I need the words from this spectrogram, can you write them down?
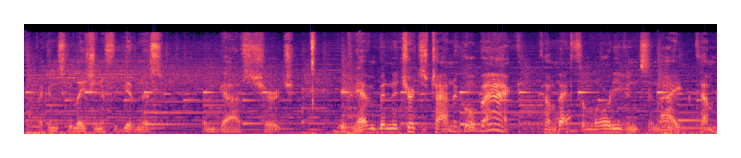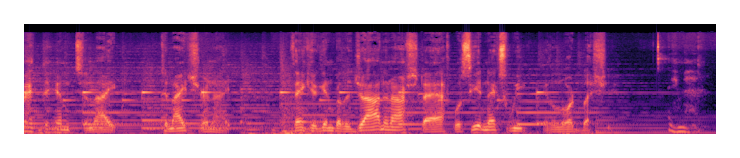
reconciliation, and forgiveness in God's church. If you haven't been to church, it's time to go back. Come back to the Lord even tonight. Come back to Him tonight. Tonight's your night. Thank you again, Brother John and our staff. We'll see you next week. and the Lord bless you. Amen.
